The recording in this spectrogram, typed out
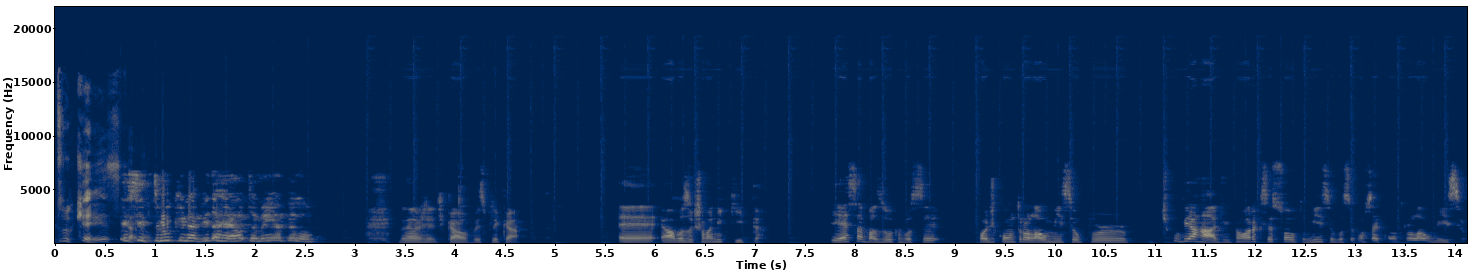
truque é esse? Esse cara? truque na vida real também é apelão. Não, gente, calma, vou explicar. É, é uma bazuca chamada Nikita. E essa bazuca você pode controlar o míssil por. tipo via rádio. Então, a hora que você solta o míssil, você consegue controlar o míssil.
